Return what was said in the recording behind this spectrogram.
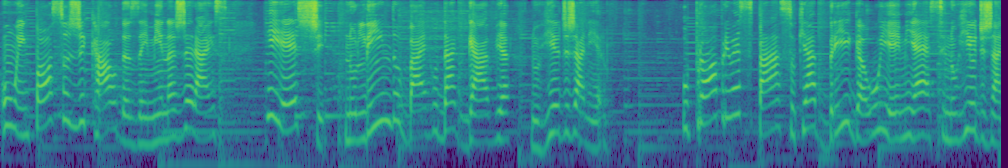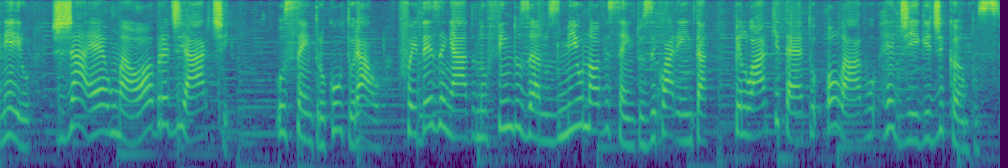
um em Poços de Caldas, em Minas Gerais, e este no lindo bairro da Gávea, no Rio de Janeiro. O próprio espaço que abriga o IMS no Rio de Janeiro já é uma obra de arte. O Centro Cultural foi desenhado no fim dos anos 1940 pelo arquiteto Olavo Redig de Campos.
